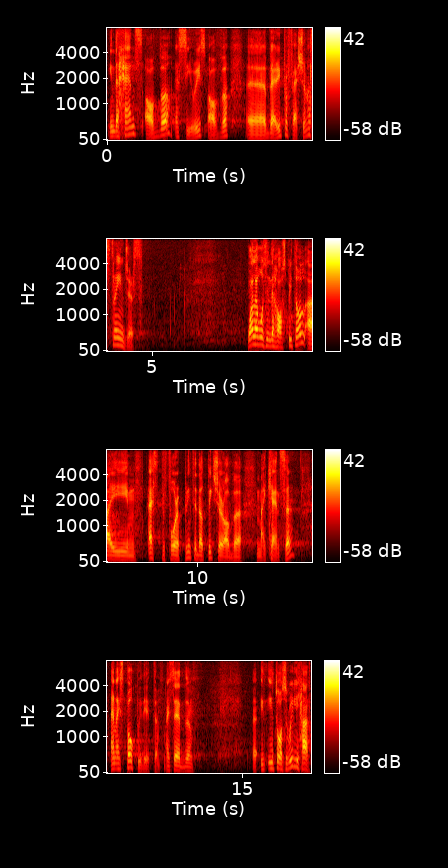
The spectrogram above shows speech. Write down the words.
in the hands of uh, a series of uh, very professional strangers. While I was in the hospital, I um, asked for a printed out picture of uh, my cancer, and I spoke with it. I said, uh, it, it, was really hard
